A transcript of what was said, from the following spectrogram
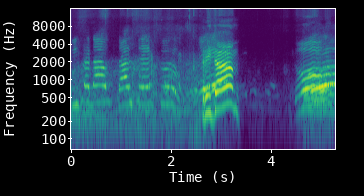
तीसरा दाव ताल से शुरू। रिदम। दो।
